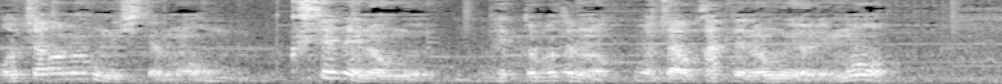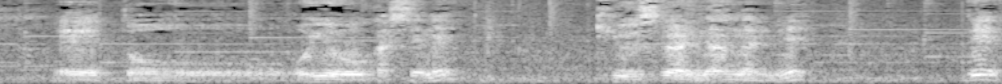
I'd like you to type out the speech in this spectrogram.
お茶を飲むにしても、ん。癖で飲むペットボトルのお茶を買って飲むよりも、えっ、とお湯を沸かしてね急須なりなんなりねで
